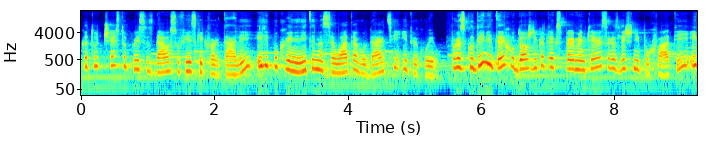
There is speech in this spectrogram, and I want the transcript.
като често присъздава софийски квартали или покрайнините на селата Родарци и Драгоил. През годините художникът експериментира с различни похвати и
